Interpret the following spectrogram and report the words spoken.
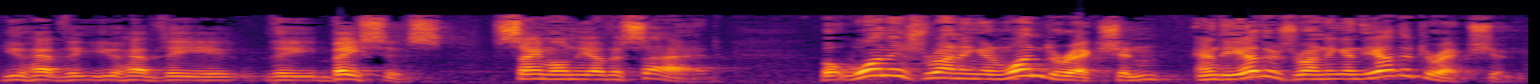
you have the, you have the, the bases. Same on the other side. But one is running in one direction and the other is running in the other direction.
